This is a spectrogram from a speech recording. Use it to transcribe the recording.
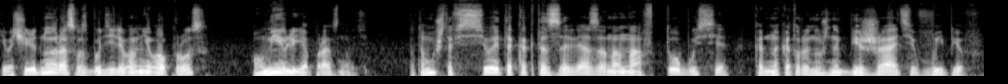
и в очередной раз возбудили во мне вопрос, а умею ли я праздновать? Потому что все это как-то завязано на автобусе, на который нужно бежать, выпив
